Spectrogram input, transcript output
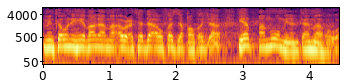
من كونه ظلم أو اعتدى أو فسق أو فجر يبقى مؤمنا كما هو.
